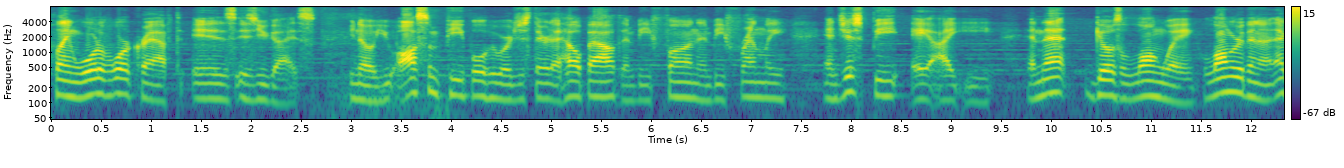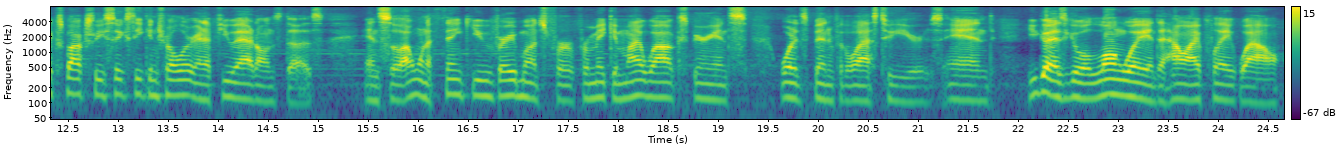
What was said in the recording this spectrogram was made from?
playing World of Warcraft is is you guys. You know, you awesome people who are just there to help out and be fun and be friendly and just be AIE. And that goes a long way, longer than an Xbox 360 controller and a few add-ons does. And so I want to thank you very much for, for making my WoW experience what it's been for the last two years. And you guys go a long way into how I play WoW.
